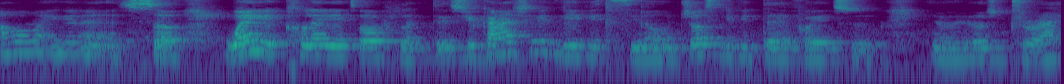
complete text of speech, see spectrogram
oh my goodness. So when you clean it off like this you can actually leave it you know just leave it there for it to you know just dry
